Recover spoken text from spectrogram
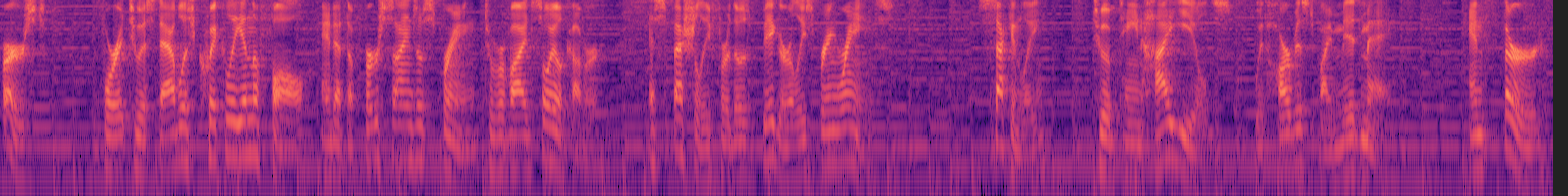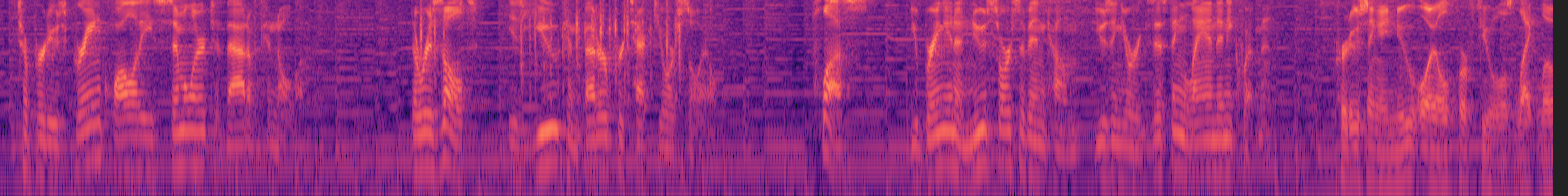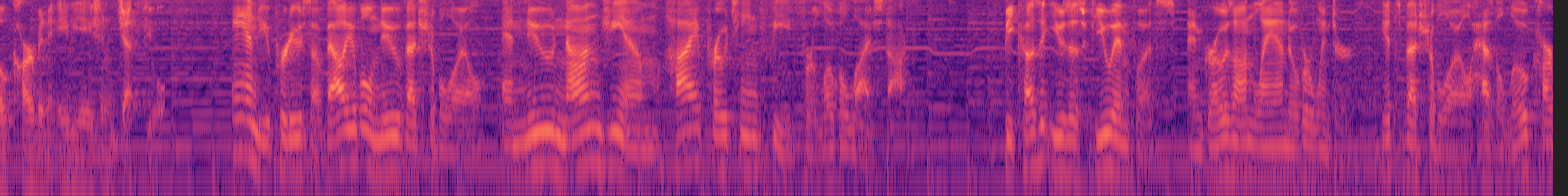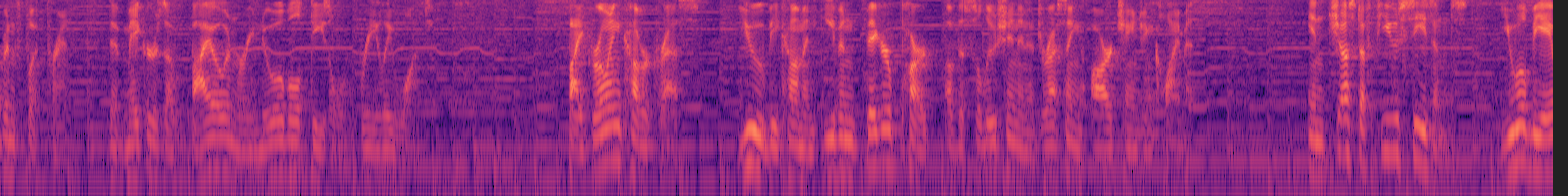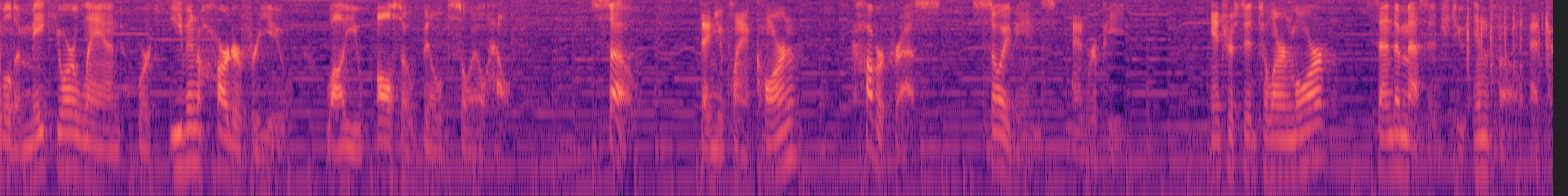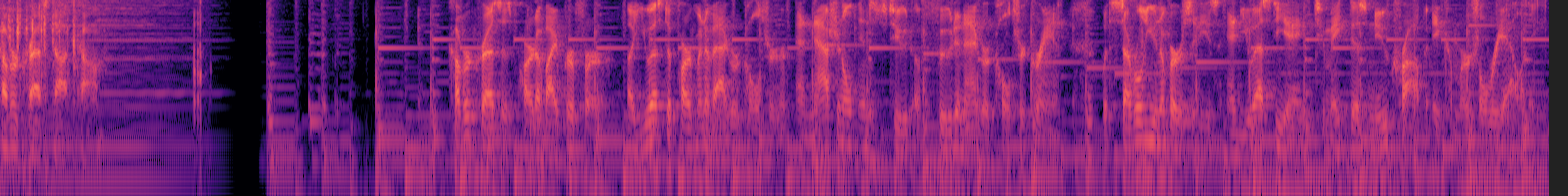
First, for it to establish quickly in the fall and at the first signs of spring to provide soil cover, especially for those big early spring rains. Secondly, to obtain high yields with harvest by mid May. And third, to produce grain quality similar to that of canola. The result is you can better protect your soil. Plus, you bring in a new source of income using your existing land and equipment. Producing a new oil for fuels like low carbon aviation jet fuel. And you produce a valuable new vegetable oil and new non GM high protein feed for local livestock. Because it uses few inputs and grows on land over winter, its vegetable oil has the low carbon footprint that makers of bio and renewable diesel really want. By growing covercress, you become an even bigger part of the solution in addressing our changing climate. In just a few seasons, you will be able to make your land work even harder for you while you also build soil health. So, then you plant corn, covercress, soybeans, and repeat. Interested to learn more? Send a message to info at covercress.com. Covercress is part of IPREFER, a U.S. Department of Agriculture and National Institute of Food and Agriculture grant with several universities and USDA to make this new crop a commercial reality.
